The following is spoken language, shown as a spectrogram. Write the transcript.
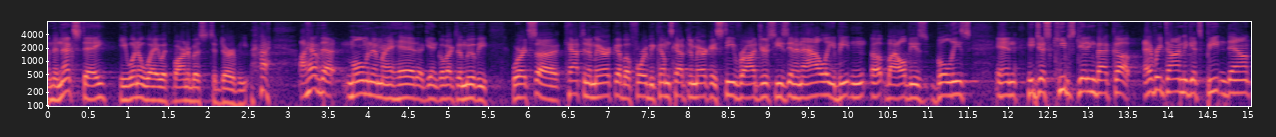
And the next day, he went away with Barnabas to Derbe. I have that moment in my head, again, go back to the movie, where it's uh, Captain America before he becomes Captain America, Steve Rogers. He's in an alley beaten up by all these bullies, and he just keeps getting back up. Every time he gets beaten down,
